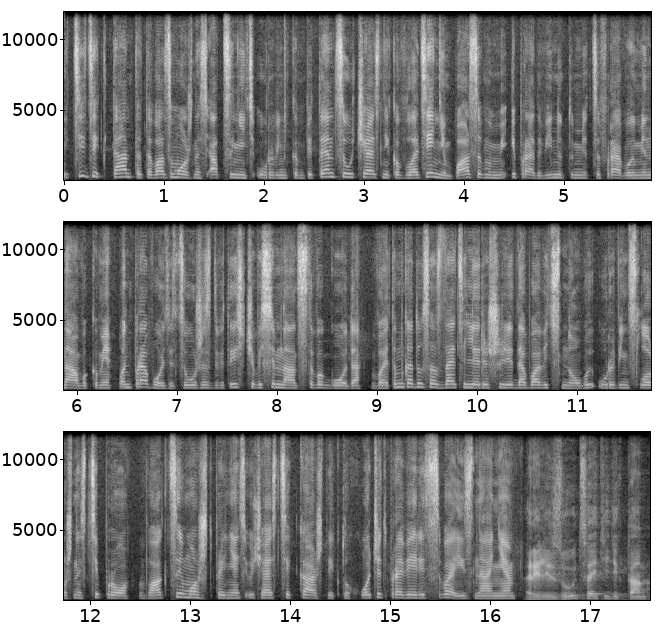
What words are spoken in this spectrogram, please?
IT-диктант – это возможность оценить уровень компетенции участников владения базовыми и продвинутыми цифровыми навыками. Он проводится уже с 2018 года. В этом году создатели решили добавить новый уровень сложности ПРО. В акции может принять участие каждый, кто хочет проверить свои знания. Реализуется IT-диктант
